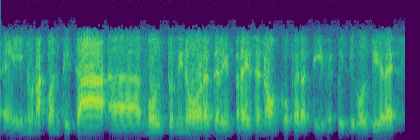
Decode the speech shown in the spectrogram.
eh, in una quantità eh, molto minore delle imprese non cooperative, quindi vuol dire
